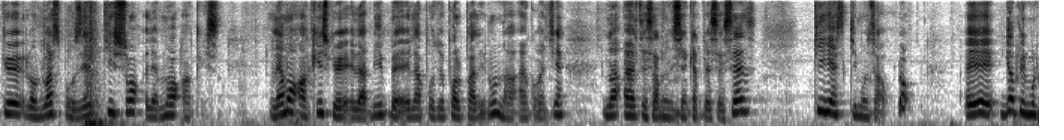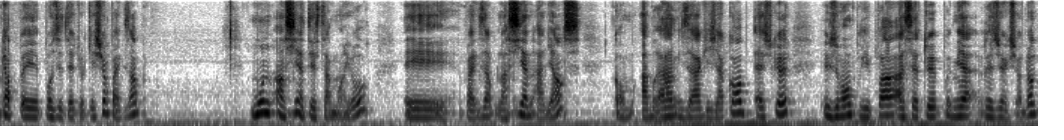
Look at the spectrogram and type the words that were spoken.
que l'on doit se poser, qui sont les morts en Christ? Les morts en Christ que la Bible et l'apôtre Paul parlent nous dans 1 Corinthiens, dans 1 Thessaloniciens 4, verset 16, qui est-ce qui moun ça? Et il y a de a posé cette question, par exemple, mon Ancien Testament, et par exemple l'ancienne alliance, comme Abraham, Isaac et Jacob, est-ce qu'ils auront pris part à cette première résurrection? Donc,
